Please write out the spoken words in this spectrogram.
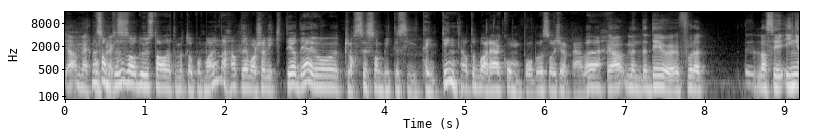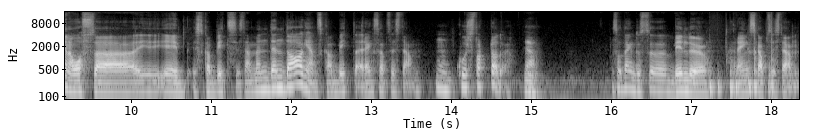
Ja, mer Men samtidig så sa du i dette med top of mind, da, at det var så viktig. og Det er jo klassisk sånn B2C-tenking. At det bare jeg kommer på det, så kjøper jeg det. Ja, men det, det er jo for at La oss si ingen av oss uh, skal bytte system, men den dagen skal bytte regnskapssystem, hvor starter du? Ja. Så tenkte du, så begynner du regnskapssystem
